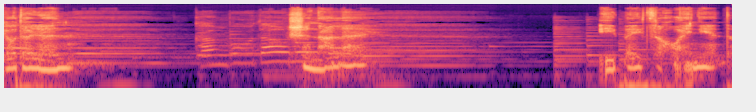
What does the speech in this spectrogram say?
有的人是拿来一辈子怀念的。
